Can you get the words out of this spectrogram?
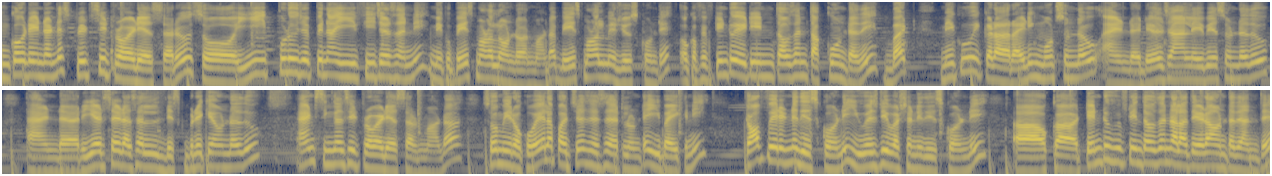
ఇంకొకటి ఏంటంటే స్ప్లిట్ సీట్ ప్రొవైడ్ చేస్తారు. సో ఈ ఇప్పుడు చెప్పిన ఈ ఫీచర్స్ అన్ని మీకు బేస్ మోడల్లో ఉండవు అనమాట బేస్ మోడల్ మీరు చూసుకుంటే ఒక ఫిఫ్టీన్ టు ఎయిటీన్ థౌసండ్ తక్కువ ఉంటుంది. బట్ మీకు ఇక్కడ రైడింగ్ మోడ్స్ ఉండవు అండ్ డ్యూయల్ ఛానల్ ఏబిఎస్ ఉండదు అండ్ రియర్ సైడ్ అసలు డిస్క్ బ్రేకే ఉండదు. అండ్ సింగిల్ సీట్ ప్రొవైడ్ చేస్తారనమాట సో మీరు ఒకవేళ పర్చేస్ చేసేట్లుంటే ఈ బైక్ని టాప్ వేరియంట్ని తీసుకోండి యూఎస్డి వర్షన్ని తీసుకోండి. ఒక టెన్ టు ఫిఫ్టీన్ థౌసండ్ అలా తేడా ఉంటుంది అంతే.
